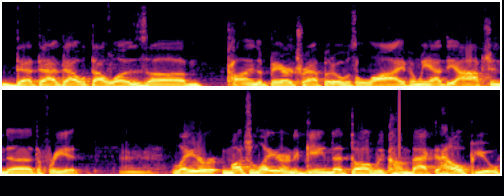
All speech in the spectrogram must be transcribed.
that that that that was um, caught in the bear trap, but it was alive, and we had the option to to free it. Later, much later in the game, that dog would come back to help you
